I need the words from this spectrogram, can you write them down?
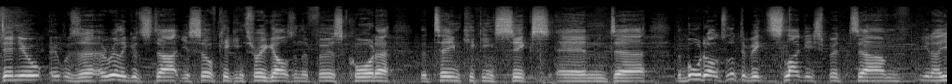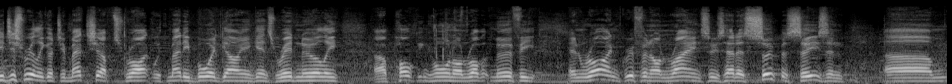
Daniel, it was a, really good start. Yourself kicking three goals in the first quarter, the team kicking six, and uh, the Bulldogs looked a bit sluggish, but um, you know you just really got your matchups right with Matty Boyd going against Redden early, uh, Polkinghorn on Robert Murphy, and Ryan Griffin on Raines, who's had a super season um,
